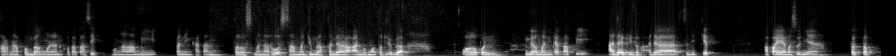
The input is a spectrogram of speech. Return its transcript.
karena pembangunan kota Tasik mengalami peningkatan terus-menerus sama jumlah kendaraan bermotor juga walaupun nggak meningkat tapi ada gitu, ada sedikit apa ya maksudnya tetap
